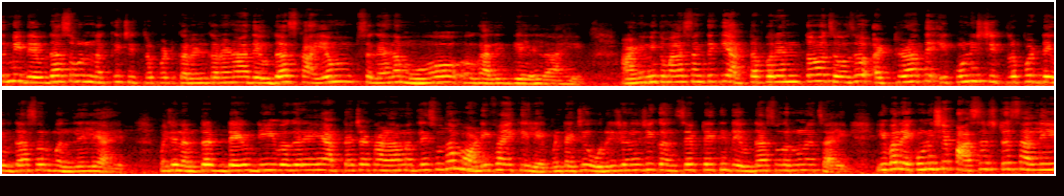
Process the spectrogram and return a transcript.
तर मी देवदासवर नक्की चित्रपट करेन. कारण हा देवदास कायम सगळ्यांना मोह घालीत गेलेला आहे. आणि मी तुम्हाला सांगते की आतापर्यंत जवळजवळ अठरा ते एकोणीस चित्रपट देवदासवर बनलेले आहेत. म्हणजे नंतर देव डी वगैरे हे आताच्या काळामधले सुद्धा मॉडीफाय केली आहे पण त्याची ओरिजिनल जी कन्सेप्ट आहे ती देवदासवरूनच आहे. इवन एकोणीसशे पासष्ट साली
